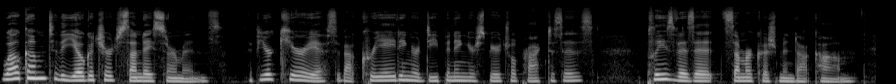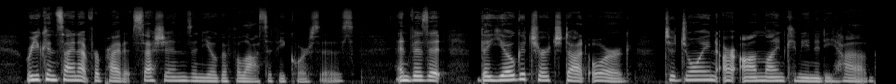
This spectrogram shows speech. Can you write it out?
Welcome to the Yoga Church Sunday Sermons. If you're curious about creating or deepening your spiritual practices, please visit summercushman.com, where you can sign up for private sessions and yoga philosophy courses, and visit theyogachurch.org to join our online community hub,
